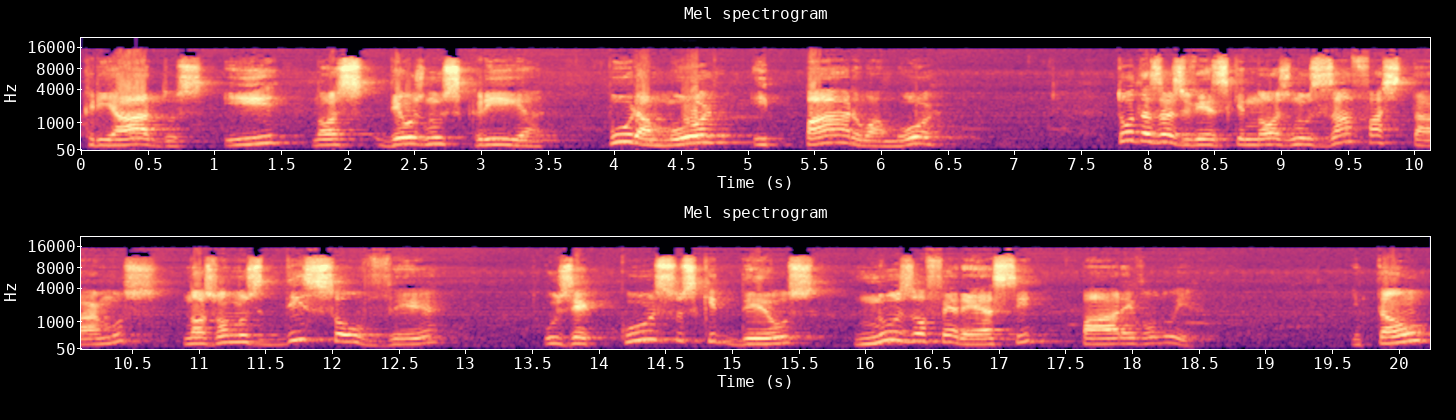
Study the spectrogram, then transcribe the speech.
criados e nós Deus nos cria por amor e para o amor. Todas as vezes que nós nos afastarmos, nós vamos dissolver os recursos que Deus nos oferece para evoluir. Então,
